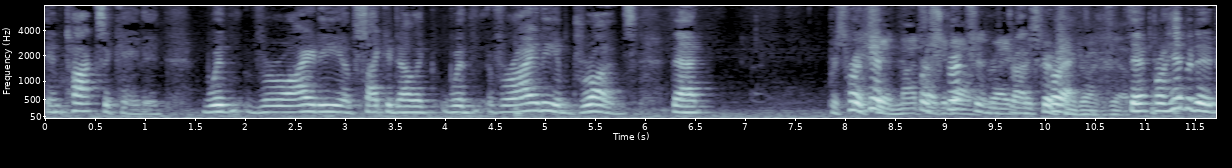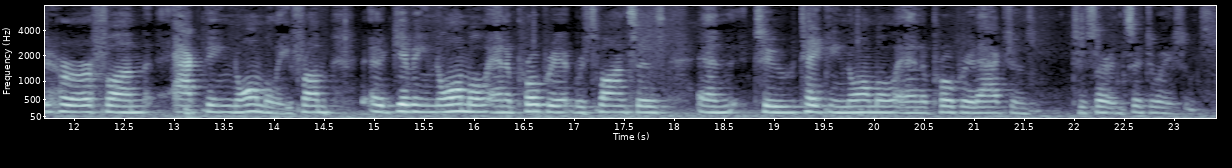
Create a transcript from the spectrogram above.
intoxicated with variety of psychedelic, with variety of drugs that prescription, not prescription right? drugs, prescription correct, drugs, yes. that prohibited her from acting normally, from uh, giving normal and appropriate responses, and to taking normal and appropriate actions to certain situations.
